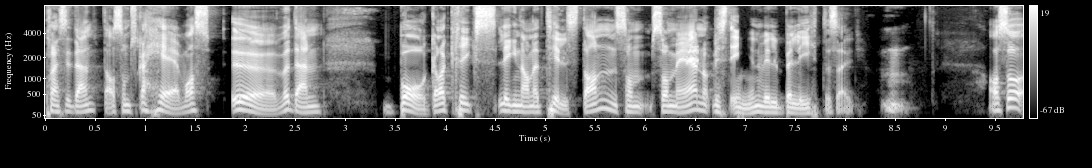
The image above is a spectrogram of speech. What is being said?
presidenter som skal heves over den borgerkrigslignende tilstanden som, som er hvis ingen vil belite seg. Mm. Altså,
